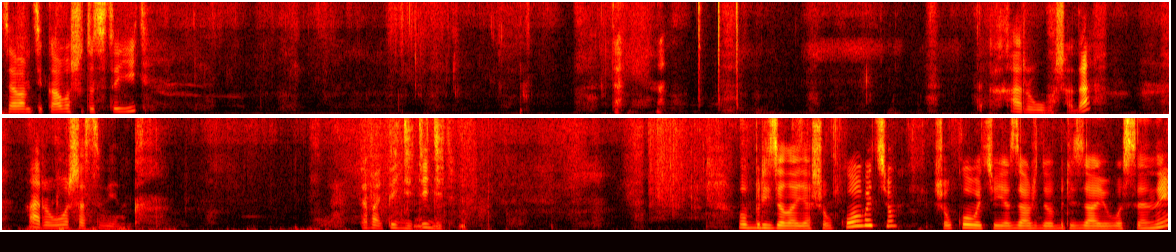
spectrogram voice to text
Це вам цікаво, що тут стоїть? Хороша, да? Хороша свинка. Давайте, ідіть, ідіть. Обрізала я шовковицю. Шовковицю я завжди обрізаю восени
